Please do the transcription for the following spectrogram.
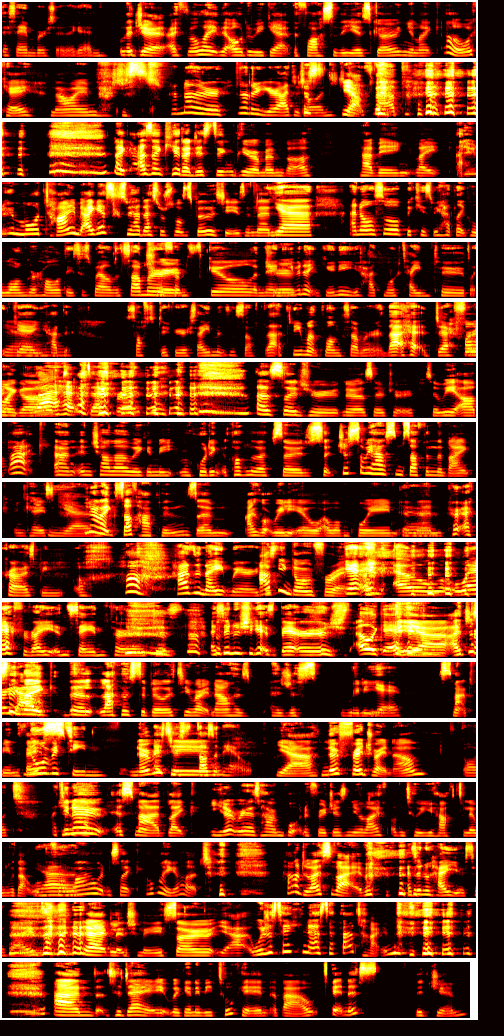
December soon again. legit. I feel like the older we get, the faster the years go, and you're like, oh okay, now I'm just Another another year added just on. yeah. Like as a kid, I distinctly remember having like I don't know more time. I guess because we had less responsibilities, and then yeah, and also because we had like longer holidays as well in the summer True. from school, and then True. even at uni you had more time too. Like yeah, you Yeah. had stuff to do for your assignments and stuff. But that three month long summer that hit different. Oh my god, that hit different. That's so true. No, that's so true. So we are back, and inshallah, we're gonna be recording a couple of episodes, so just so we have some stuff in the bank in case. yeah, You know, like stuff happens. Um, I got really ill at one point, and Yeah. then her Iqra has been ugh, had a nightmare. I've been going for it. getting ill left, right, and centre. Just as soon as she gets better, she's ill again. yeah, I just Poor think like the lack of stability right now has has just really yeah, smacked me in the face. no routine. no It routine. just doesn't help. Yeah, no fridge right now. God, I Do you know know it's mad? Like you don't realize how important a fridge is in your life until you have to live without one for a while, and it's like, oh my god, how do I survive? I don't know how you survived. yeah, literally. So yeah, we're just taking it a step at a time. and today we're going to be talking about fitness, the gym,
